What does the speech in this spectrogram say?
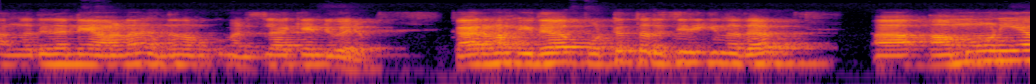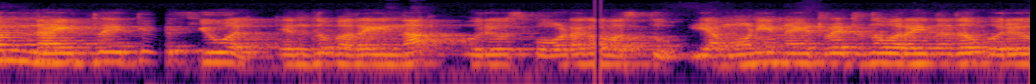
സംഗതി തന്നെയാണ് എന്ന് നമുക്ക് മനസ്സിലാക്കേണ്ടി വരും. കാരണം ഇത് പൊട്ടിത്തെറിച്ചിരിക്കുന്നത് അമോണിയം നൈട്രേറ്റ് ഫ്യൂവൽ എന്ന് പറയുന്ന ഒരു സ്ഫോടക വസ്തു. ഈ അമോണിയം നൈട്രേറ്റ് എന്ന് പറയുന്നത് ഒരു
